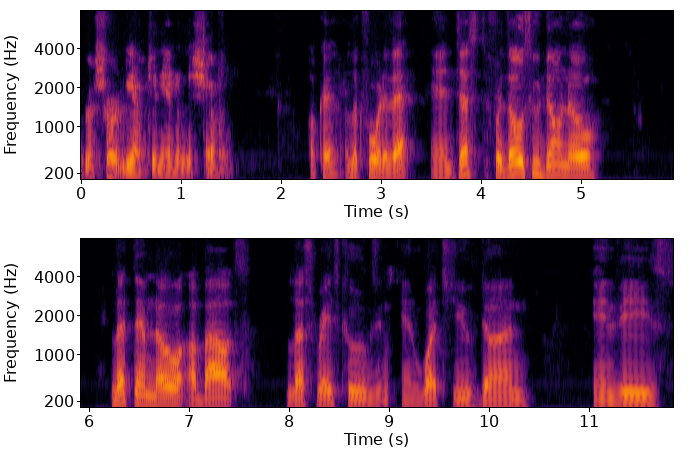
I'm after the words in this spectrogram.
real shortly after the end of the show. Okay, I look forward to that. And just for those who don't know, let them know about Let's Rage Cougs and, and what you've done in these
